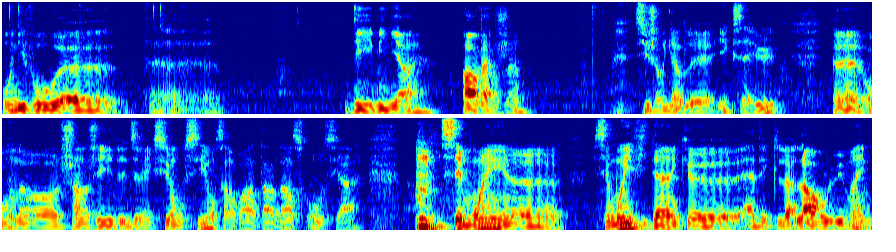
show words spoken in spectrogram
Au niveau des minières hors argent. Si je regarde le XAU, euh, on a changé de direction aussi, on s'en va en tendance haussière. C'est moins, euh, c'est moins évident qu'avec l'or lui-même,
